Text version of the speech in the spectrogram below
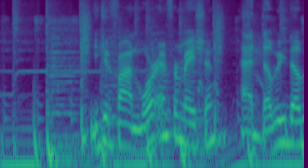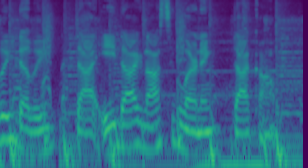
You can find more information at www.ediagnosticlearning.com.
